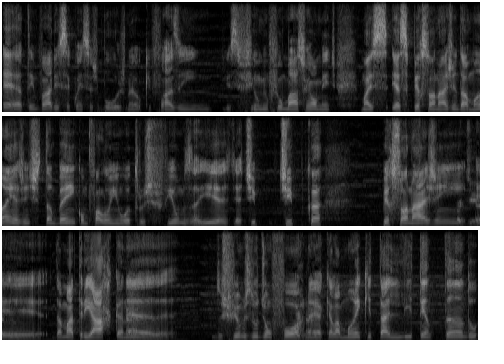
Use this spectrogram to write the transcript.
É, tem várias sequências boas, né? O que fazem esse filme um filmaço realmente. Mas essa personagem da mãe, a gente também, como falou em outros filmes aí, é, é típica personagem é, da matriarca, né? É dos filmes do John Ford, né? Aquela mãe que está ali tentando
